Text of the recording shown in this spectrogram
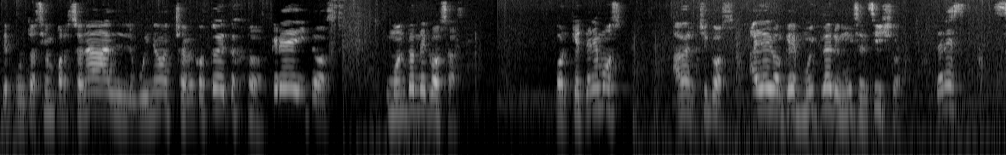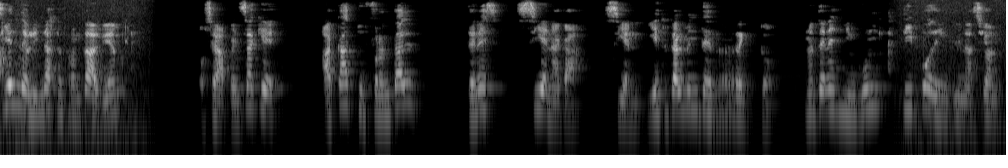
de, puntuación personal, Win 8, me costó de todo, créditos, un montón de cosas. Porque tenemos, a ver chicos, hay algo que es muy claro y muy sencillo. Tenés 100 de blindaje frontal, ¿bien? O sea, pensá que acá tu frontal tenés 100 acá, 100, y es totalmente recto. no tenés ningún tipo de inclinación.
